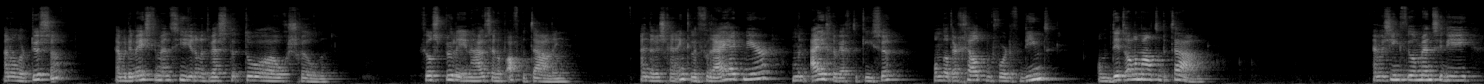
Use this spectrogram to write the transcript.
En ondertussen hebben de meeste mensen hier in het Westen torenhoge schulden. Veel spullen in huis zijn op afbetaling. En er is geen enkele vrijheid meer om een eigen weg te kiezen, omdat er geld moet worden verdiend om dit allemaal te betalen. En we zien veel mensen die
